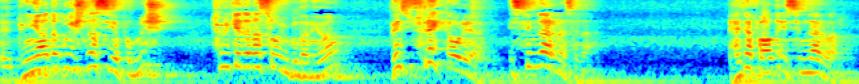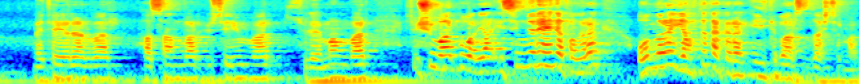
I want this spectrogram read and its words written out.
E, dünyada bu iş nasıl yapılmış? Türkiye'de nasıl uygulanıyor? Ve sürekli oraya isimler mesela. Hedef aldığı isimler var. Mete Yarar var, Hasan var, Hüseyin var, Süleyman var. İşte şu var bu var. Yani isimleri hedef alarak onlara yafta takarak itibarsızlaştırmak.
